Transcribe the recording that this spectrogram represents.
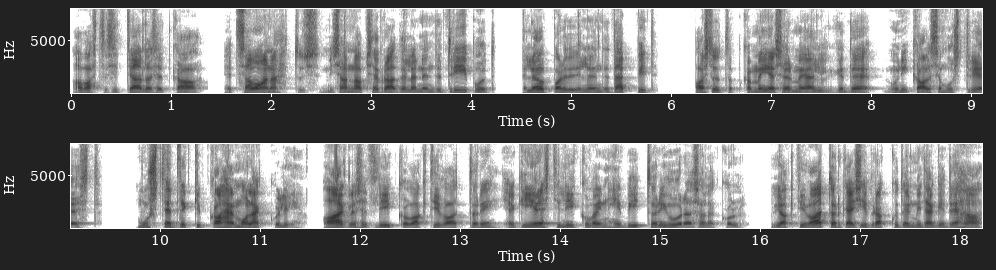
avastasid teadlased ka, et sama nähtus, mis annab sebradele nende triibud ja leopardidele nende täpid, vastutab ka meie sõrmejälgede unikaalse mustri eest. Muster tekib kahe molekuli, aeglaselt liikuva aktivaatori ja kiiresti liikuva inhibiitori juuresolekul. kui aktivaator käsib rakkudel midagi teha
